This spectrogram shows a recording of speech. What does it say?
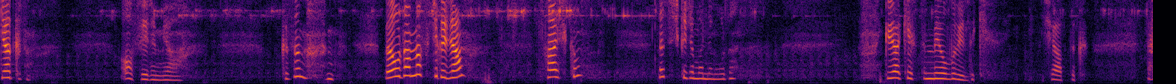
Gel kızım. Aferin ya. Kızım ben oradan nasıl çıkacağım? Aşkım. Nasıl çıkacağım annem oradan? Güya kestirme yolu bildik. Şey yaptık.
